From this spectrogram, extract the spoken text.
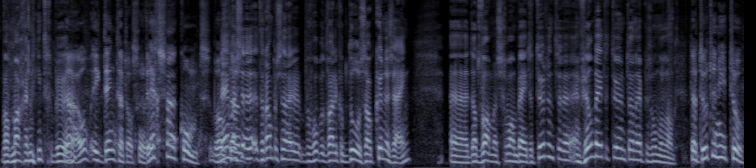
Wat mag er niet gebeuren? Nou, ik denk dat als een rechtszaak komt... Want nee, maar dan... het rampenscenario bijvoorbeeld waar ik op doel zou kunnen zijn... Uh, dat Wammers gewoon beter turnt uh, en veel beter turnt dan Epke Zonderland. Dat doet er niet toe.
